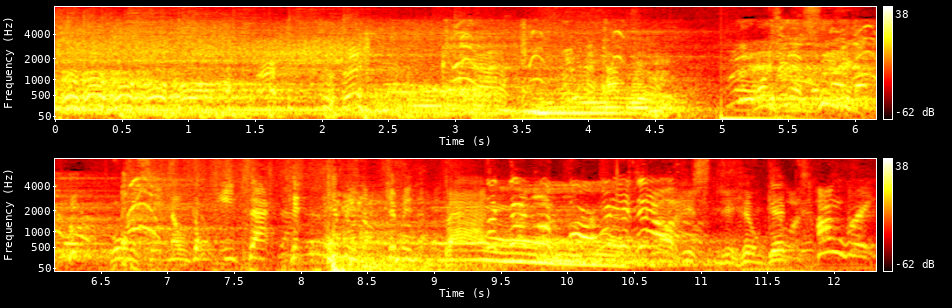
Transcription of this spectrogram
I want you to see. I want you to see. No, don't eat that. Give, give me the, give me the bag. It's a good look for. What are you doing? No, he's, he'll get. He was hungry.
